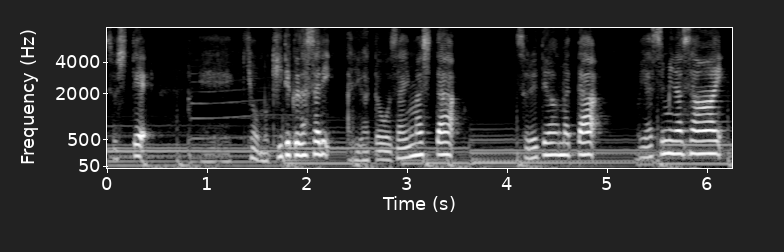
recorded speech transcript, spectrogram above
そして、えー、今日も聞いてくださりありがとうございました。それではまたおやすみなさい。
